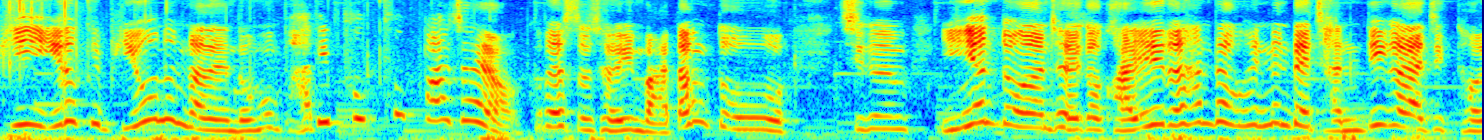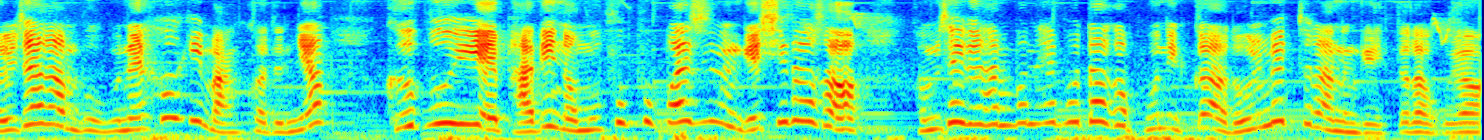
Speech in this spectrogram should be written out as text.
비 이렇게 비 오는 날에 너무 발이 푹푹 빠져요. 그래서 저희 마당도 지금 2년 동안 저희가 관리를 한다고 했는데 잔디가 아직 덜 자란 부분에 흙이 많거든요. 그 부위에 발이 너무 푹푹 빠지는 게 싫어서 검색을 한번 해보다가 보니까 롤매트라는 게 있더라고요.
